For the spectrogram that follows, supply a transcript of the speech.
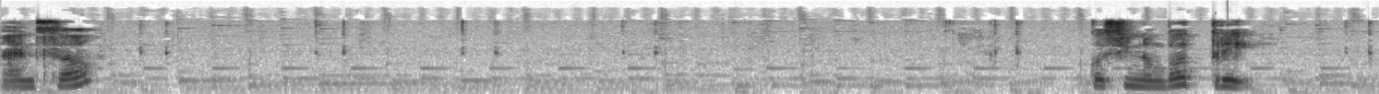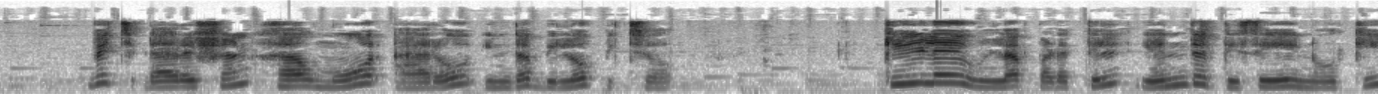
Answer Question number 3 Which direction have more arrow in the below picture? கீழே உள்ள படத்தில் எந்த திசையை நோக்கி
